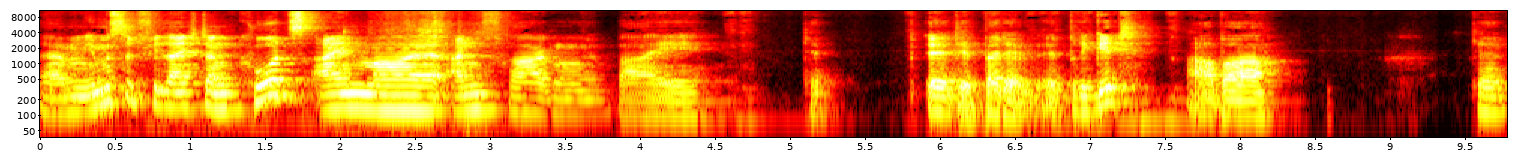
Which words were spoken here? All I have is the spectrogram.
Ähm, ihr müsstet vielleicht dann kurz einmal anfragen bei der, äh, der bei der äh, Brigitte, aber der,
